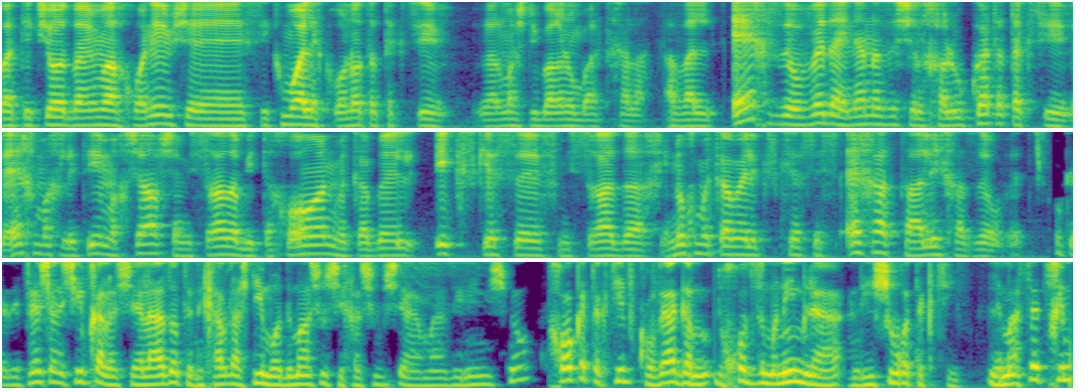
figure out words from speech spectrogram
בתקשורת בימים האחרונים שסיכמו על עקרונות התקציב ועל מה שדיברנו בהתחלה. אבל איך זה עובד העניין הזה של חלוקת התקציב? איך מחליטים עכשיו שמשרד הביטחון מקבל איקס כסף, משרד החינוך מקבל איקס כסף? איך התהליך הזה עובד? אוקיי, okay, לפני שאני אשיב לך לשאלה הזאת, אני חייב להשלים עוד משהו שחשוב שהמאזינים ישמעו. חוק התקציב קובע גם לוחות זמנים לאישור התקציב. למעשה צריכים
